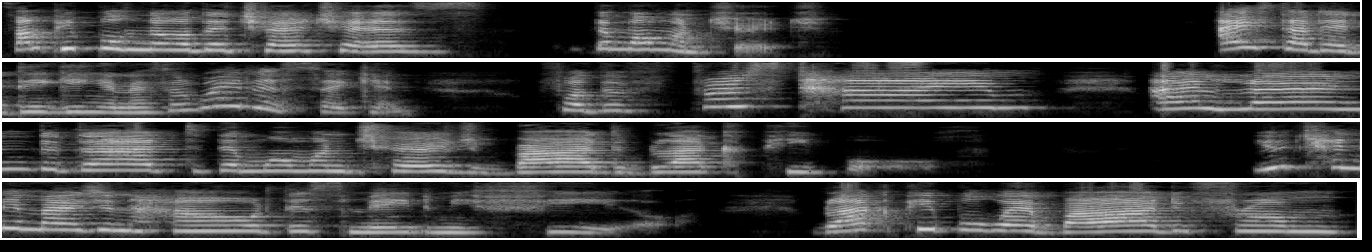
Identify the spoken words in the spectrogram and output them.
Some people know the church as the Mormon church. I started digging and I said, wait a second. For the first time, I learned that the Mormon church barred black people. You can imagine how this made me feel. Black people were barred from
